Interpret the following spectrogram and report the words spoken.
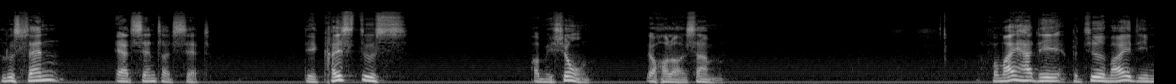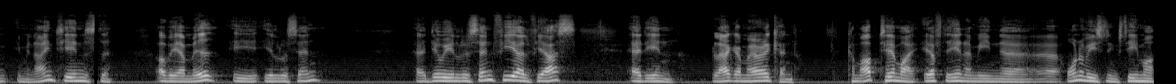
Lausanne er et centret set. Det er Kristus og mission, der holder os sammen. For mig har det betydet meget i, i min egen tjeneste at være med i, i Lausanne. Øh, det var i Lausanne 74, at en Black American kom op til mig efter en af mine uh, undervisningstimer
